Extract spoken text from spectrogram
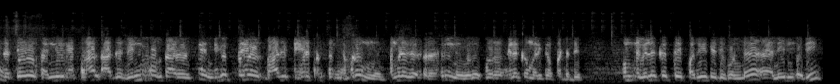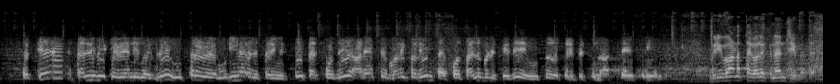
இந்த தேர்வு தள்ளி அது விண்ணப்பதாரர்களுக்கு மிகப்பெரிய பாதிப்பு பாதிப்பை ஏற்படுத்தும் எனவும் தமிழக தரப்பில் ஒரு விளக்கம் அளிக்கப்பட்டது. அந்த விளக்கத்தை பதிவு செய்து கொண்ட நீதிபதி தேர்வு தள்ளி வைக்க வேண்டும் என்று உத்தரவிட முடியாது தெரிவித்து தற்போது அனைத்து மனுக்களையும் தற்போது தள்ளுபடி செய்து உத்தரவு பிறப்பித்துள்ளார் விரிவான தகவலுக்கு நன்றி மதன்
